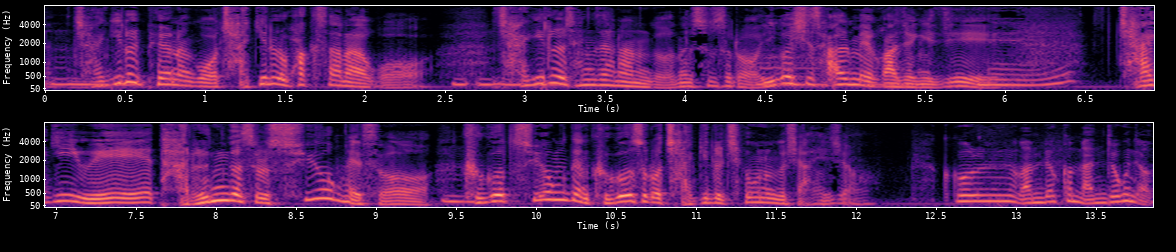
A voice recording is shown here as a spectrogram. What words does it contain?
음. 자기를 표현하고 자기를 확산하고 음, 음. 자기를 생산하는 거는 스스로. 어. 이것이 삶의 과정이지. 네. 자기 외에 다른 것을 수용해서 음. 그것 수용된 그것으로 자기를 채우는 것이 아니죠. 그걸는 완벽한 만족은 없,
